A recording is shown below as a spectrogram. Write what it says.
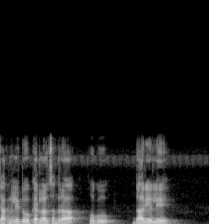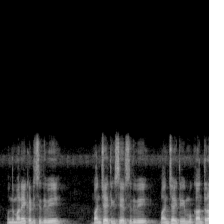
ಚಾಕ್ನಳ್ಳಿ ಟು ಕೆರ್ಲಾಲ್ಸಂದ್ರ ಹೋಗು ದಾರಿಯಲ್ಲಿ ಒಂದು ಮನೆ ಕಟ್ಟಿಸಿದ್ದೀವಿ ಪಂಚಾಯಿತಿಗೆ ಸೇರಿಸಿದ್ವಿ. ಪಂಚಾಯಿತಿ ಮುಖಾಂತರ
